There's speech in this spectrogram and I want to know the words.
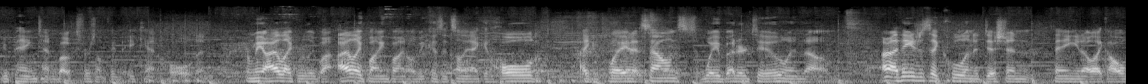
you're paying 10 bucks for something that you can't hold. And for me, I like really buy, I like buying vinyl because it's something I can hold, I can play, and it sounds way better too. And um, I, think it's just a cool in addition thing. You know, like I'll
